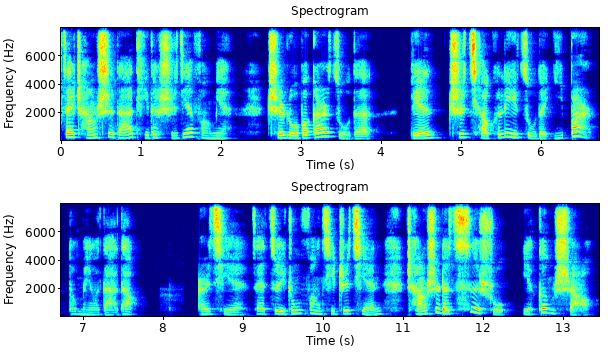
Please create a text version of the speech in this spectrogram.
在尝试答题的时间方面，吃萝卜干组的连吃巧克力组的一半都没有达到，而且在最终放弃之前，尝试的次数也更少。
